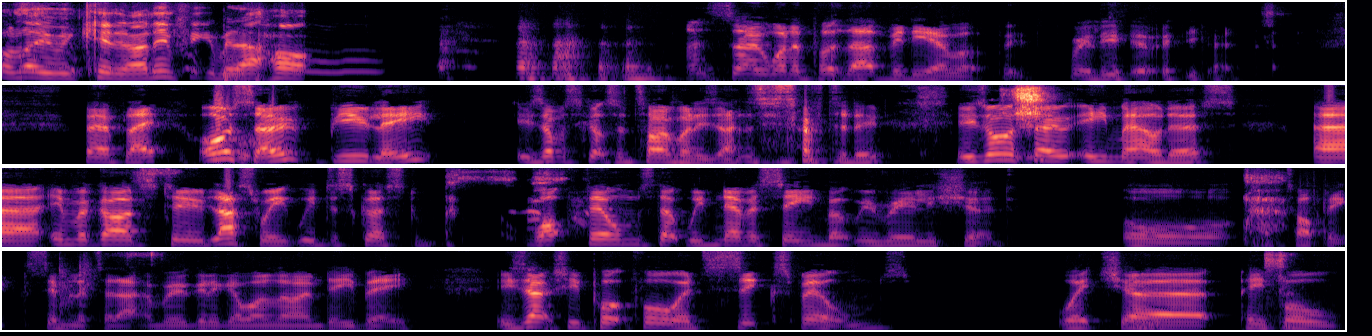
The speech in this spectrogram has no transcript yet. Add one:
I'm not even kidding. I didn't think it'd be that hot. I so want to put that video up. It's brilliant. when you. Fair play. Also, Bewley, he's obviously got some time on his hands this afternoon. He's also emailed us uh, in regards to last week. We discussed what films that we've never seen but we really should, or a topic similar to that, and we were going to go on IMDb. He's actually put forward six films which uh, people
